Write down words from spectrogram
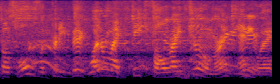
Those holes look pretty big. Why don't my feet fall right through them, right? Anyway.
